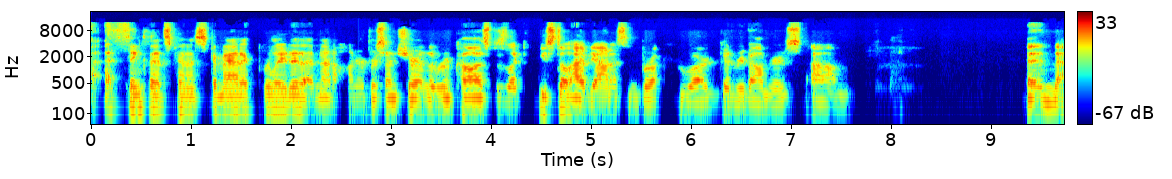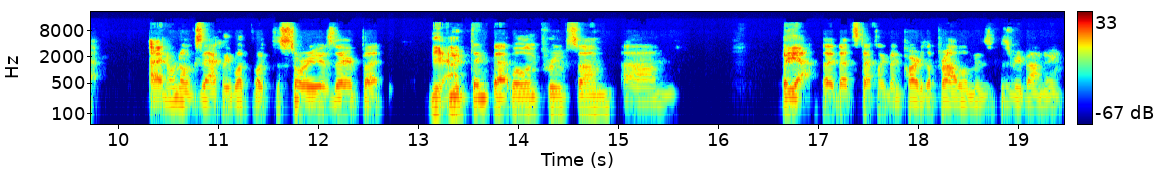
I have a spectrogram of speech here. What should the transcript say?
I- think that's kind of schematic related. I'm not 100 percent sure on the root cause because like you still have Giannis and Brook who are good rebounders. Um, and I don't know exactly what what the story is there, but yeah you'd think that will improve some. Um, but yeah, that, that's definitely been part of the problem is, is rebounding.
